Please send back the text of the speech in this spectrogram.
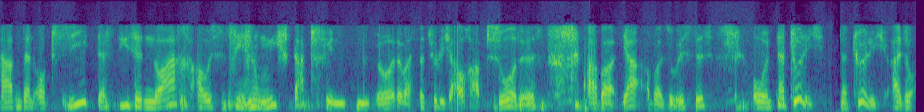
haben dann obsiegt, dass diese Nachauszählung nicht stattfinden würde, was natürlich auch absurd ist. Aber ja, aber so ist es. Und natürlich, natürlich. Also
